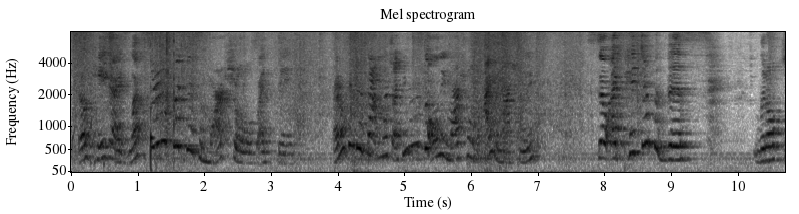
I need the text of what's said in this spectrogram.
Okay guys, let's start off with this Marshalls, I think. I don't think there's that much. I think this is the only Marshalls item actually. So I picked up this little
